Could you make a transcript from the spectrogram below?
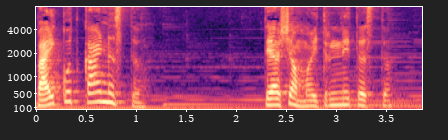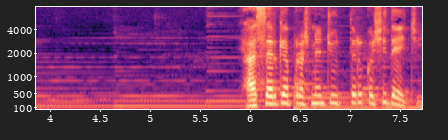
बायकोत काय नसतं? ते अशा मैत्रिणीत असतं. ह्यासारख्या प्रश्नांची उत्तर कशी द्यायची?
